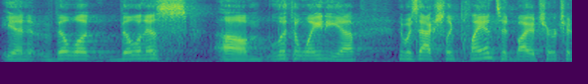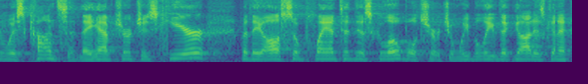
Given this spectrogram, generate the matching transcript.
in Vilnius, um, Lithuania that was actually planted by a church in Wisconsin. They have churches here, but they also planted this global church. And we believe that God is going to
